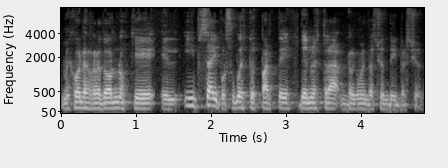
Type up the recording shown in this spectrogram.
mejores retornos que el IPSA y por supuesto es parte de nuestra recomendación de inversión.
